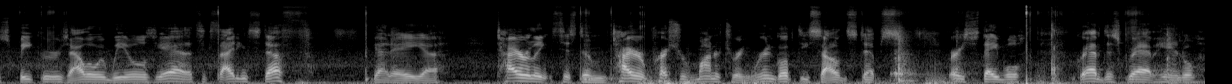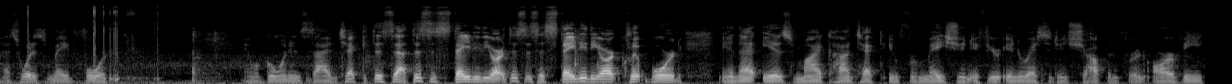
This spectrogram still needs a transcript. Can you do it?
speakers, alloy wheels. Yeah, that's exciting stuff. Got a uh, TireLinc system, tire pressure monitoring. We're going to go up these solid steps. Very stable. Grab this grab handle. That's what it's made for and we're going inside and check this out. This is state of the art. This is a state of the art clipboard and that is my contact information. If you're interested in shopping for an rv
